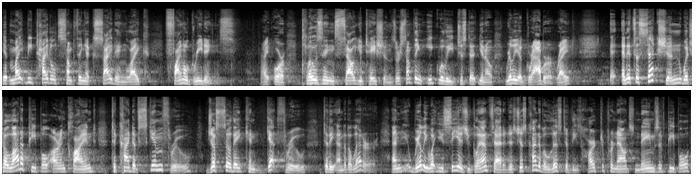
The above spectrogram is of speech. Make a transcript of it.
it might be titled something exciting like Final Greetings, right? Or Closing Salutations, or something equally just a, you know, really a grabber, right? And it's a section which a lot of people are inclined to kind of skim through just so they can get through to the end of the letter. And really, what you see as you glance at it is just kind of a list of these hard to pronounce names of people,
